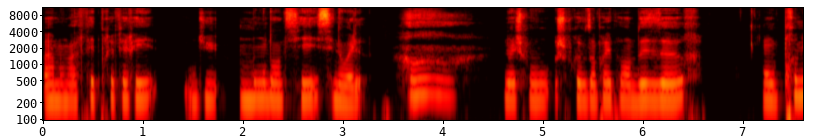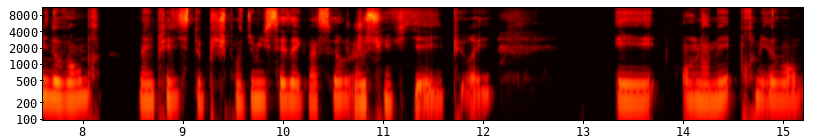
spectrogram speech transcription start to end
vraiment ma fête préférée, du monde entier, c'est Noël. Noël, je, pourrais vous en parler pendant des heures. En 1er novembre, on a une playlist depuis, je pense, 2016 avec ma soeur. Je suis vieille, purée. Et on la met 1er novembre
